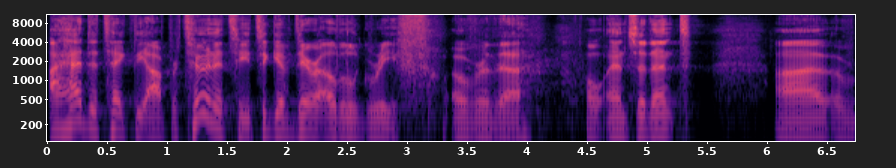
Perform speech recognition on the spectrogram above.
I had to take the opportunity to give Dara a little grief over the whole incident, uh,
